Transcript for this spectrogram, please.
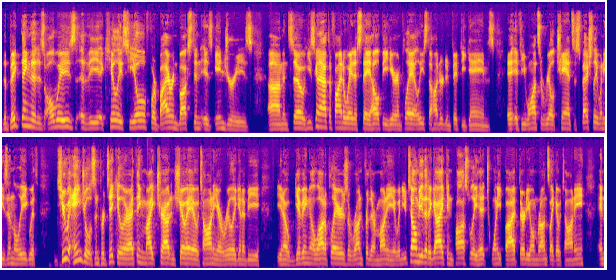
the big thing that is always the Achilles heel for Byron Buxton is injuries. Um, and so he's going to have to find a way to stay healthy here and play at least 150 games if he wants a real chance, especially when he's in the league with two Angels in particular. I think Mike Trout and Shohei Ohtani are really going to be you know, giving a lot of players a run for their money. When you tell me that a guy can possibly hit 25, 30 home runs like Ohtani and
